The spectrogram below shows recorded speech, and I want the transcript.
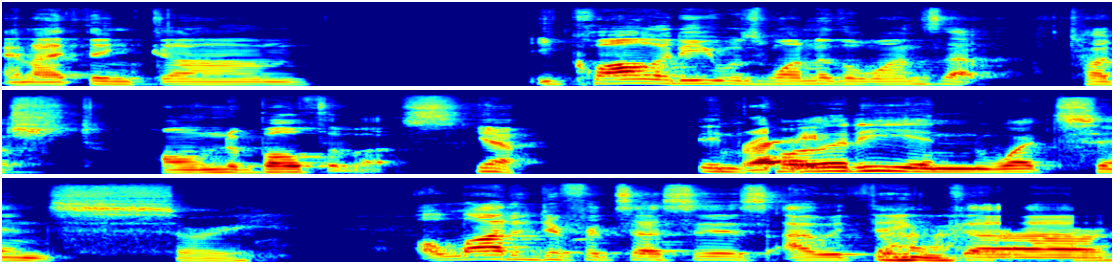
And I think um, equality was one of the ones that touched home to both of us. Yeah. Inequality right? in what sense? Sorry. A lot of different senses. I would think uh-huh. uh,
